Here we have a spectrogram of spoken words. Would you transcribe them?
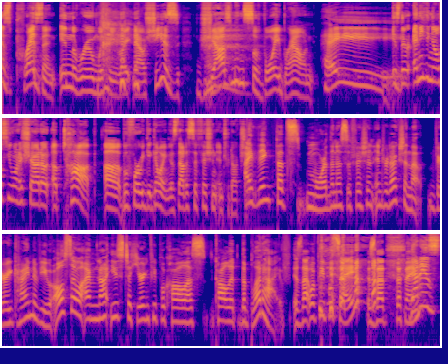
is present in the room with me right now she is jasmin savoy brown Hey. is there anything else you want to shout out up top uh, before we get going is that a sufficient introduction I think that's more than a sufficient introduction. That very kind of you. Also, I'm not used to hearing people call us call it the blood hive. Is that what people say? is that the thing? That is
